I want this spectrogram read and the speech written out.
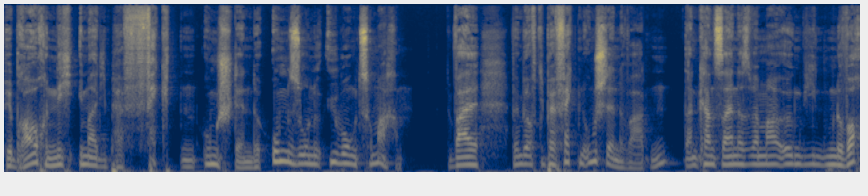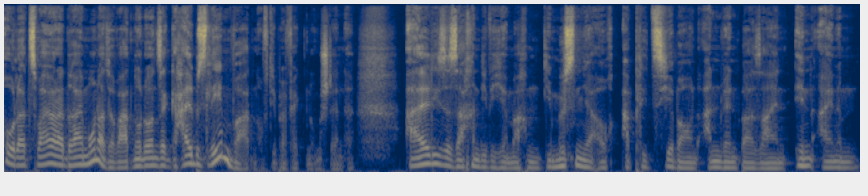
wir brauchen nicht immer die perfekten Umstände, um so eine Übung zu machen. Weil, wenn wir auf die perfekten Umstände warten, dann kann es sein, dass wir mal irgendwie eine Woche oder zwei oder drei Monate warten oder unser halbes Leben warten auf die perfekten Umstände. All diese Sachen, die wir hier machen, die müssen ja auch applizierbar und anwendbar sein in einem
